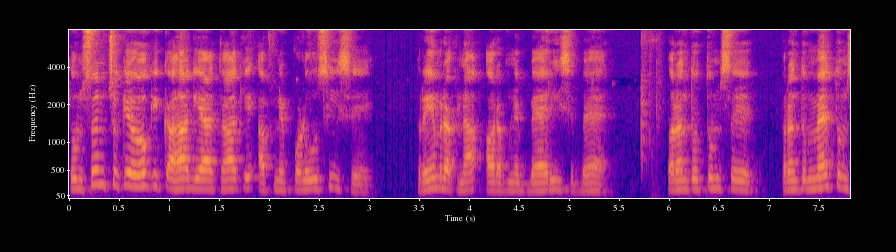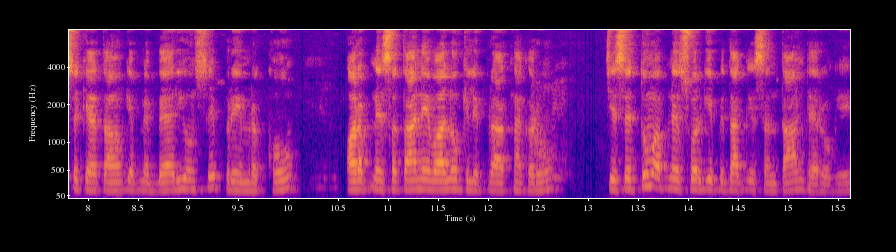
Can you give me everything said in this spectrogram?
तुम सुन चुके हो कि कहा गया था कि अपने पड़ोसी से प्रेम रखना और अपने बैरी से बैर। परंतु तुमसे परंतु मैं तुमसे कहता हूँ कि अपने बैरियों से प्रेम रखो और अपने सताने वालों के लिए प्रार्थना करो जिससे तुम अपने स्वर्गीय पिता की संतान ठहरोगे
